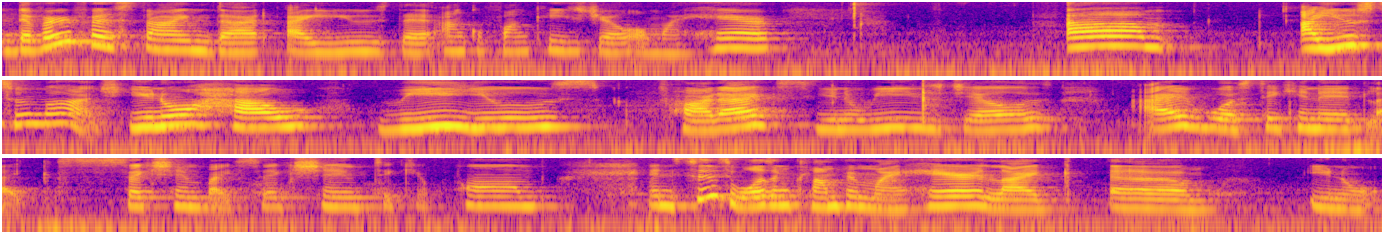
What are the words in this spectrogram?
The very first time that I used the Uncle Funky's gel on my hair, um, I used too much. You know how we use products. You know, we use gels. I was taking it like section by section, take your pump. And since it wasn't clumping my hair like, um, you know,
